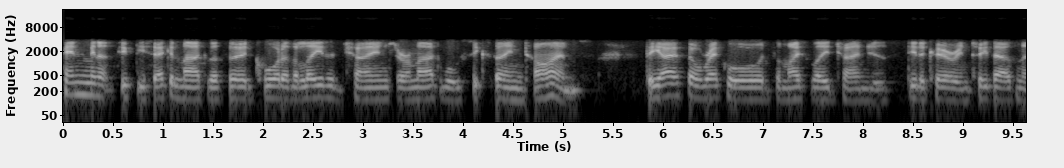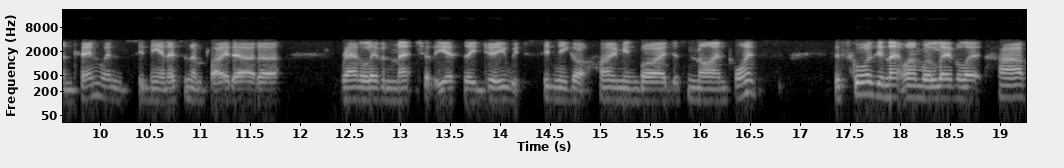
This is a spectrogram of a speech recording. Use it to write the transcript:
10 minute 50 second mark of the third quarter, the lead had changed a remarkable 16 times. The AFL record for most lead changes did occur in 2010 when Sydney and Essendon played out a round 11 match at the SCG, which Sydney got home in by just nine points. The scores in that one were level at half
